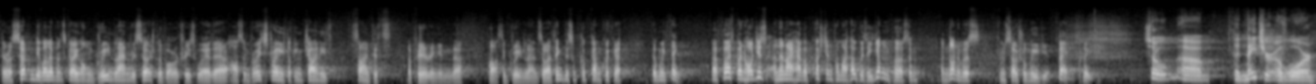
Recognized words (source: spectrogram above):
there are certain developments going on Greenland research laboratories where there are some very strange looking Chinese scientists appearing in uh, parts of Greenland. So I think this could come quicker than we think. Uh, first, Ben Hodges, and then I have a question from, I hope, is a young person, anonymous from social media. Ben, please. So uh, the nature of war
